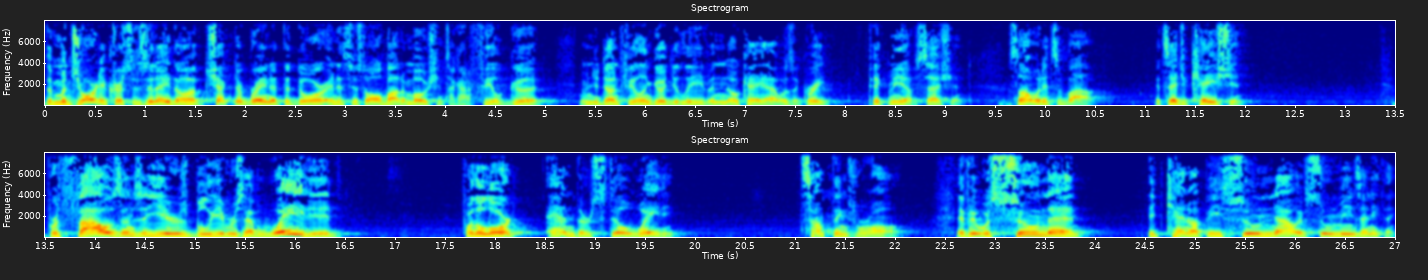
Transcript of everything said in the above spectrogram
The majority of Christians today, though, have checked their brain at the door and it's just all about emotions. I gotta feel good. And when you're done feeling good, you leave and okay, that was a great pick me up session. It's not what it's about. It's education. For thousands of years, believers have waited for the Lord and they're still waiting. Something's wrong. If it was soon then, it cannot be soon now if soon means anything.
